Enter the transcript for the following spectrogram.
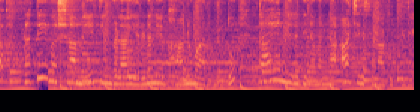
ಪ್ರತಿ ವರ್ಷ ಮೇ ತಿಂಗಳ ಎರಡನೇ ಭಾನುವಾರದಂದು ತಾಯಂದಿರ ದಿನವನ್ನು ಆಚರಿಸಲಾಗುತ್ತಿದೆ.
